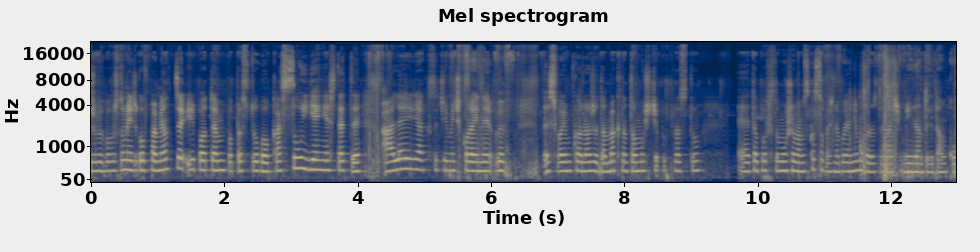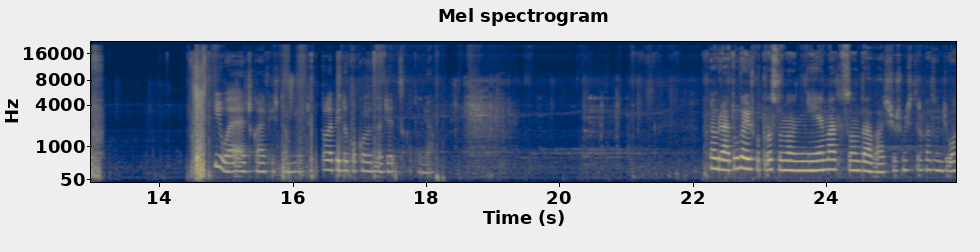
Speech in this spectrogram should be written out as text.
żeby po prostu mieć go w pamiątce i potem po prostu go kasuję niestety. Ale jak chcecie mieć kolejny we, we swoim kolorze domek, no to musicie po prostu, to po prostu muszę wam skasować, no bo ja nie mogę dostawać milion tych domków. Piłeczka, jakieś tam rzeczy. To lepiej do pokoju dla dziecka, to nie. Dobra, tutaj już po prostu no nie ma co dawać. Już mi się trochę znudziło.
